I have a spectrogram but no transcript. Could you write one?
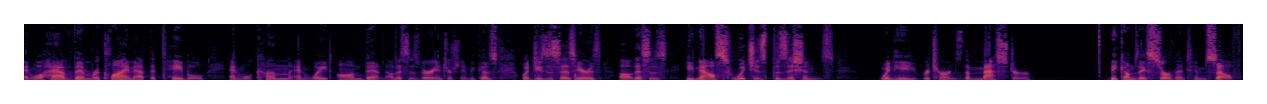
and will have them recline at the table and will come and wait on them. Now, this is very interesting because what Jesus says here is, oh, this is, he now switches positions when he returns. The master becomes a servant himself.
